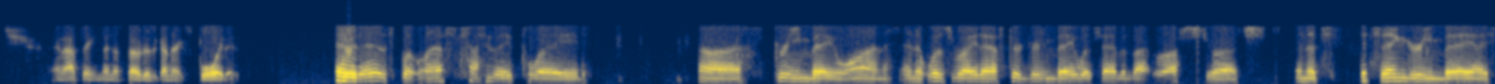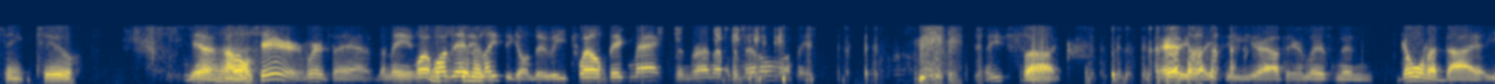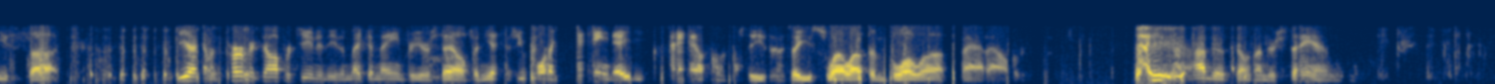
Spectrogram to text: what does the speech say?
and I think Minnesota is going to exploit it. It is, but last time they played, uh Green Bay won, and it was right after Green Bay was having that rough stretch, and it's it's in Green Bay, I think too. Yeah, I Uh, don't care where it's at. I mean, what what's it's Eddie gonna- Lacy going to do? Eat twelve Big Macs and run up the middle? I mean, he sucks. Eddie Lacy, you're out there listening. Go on a diet. You suck. You have a perfect opportunity to make a name for yourself, and yet you want to gain 80 pounds this season, so you swell up and blow up, Fat Albert. I I just don't understand.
